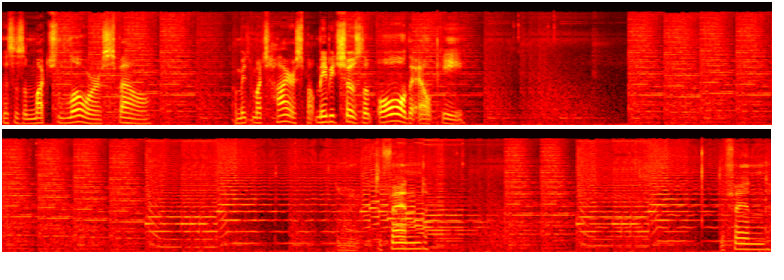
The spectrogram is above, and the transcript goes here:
This is a much lower spell. A much higher spell. Maybe it shows them all the LP. Defend. Defend.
